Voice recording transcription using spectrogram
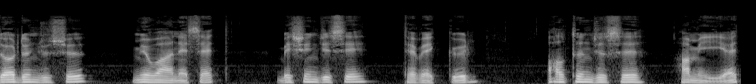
dördüncüsü müvaneset, beşincisi tevekkül, altıncısı hamiyet,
